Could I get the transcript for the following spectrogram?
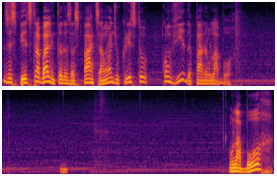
Os espíritos trabalham em todas as partes aonde o Cristo convida para o labor. O labor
